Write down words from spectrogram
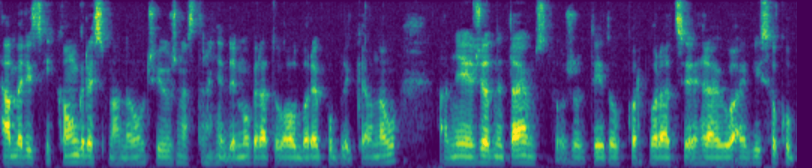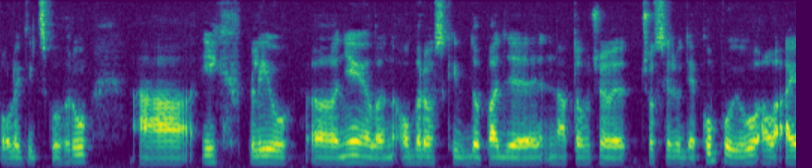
amerických kongresmanov, či už na strane demokratov alebo republikánov. A nie je žiadne tajomstvo, že tieto korporácie hrajú aj vysokú politickú hru a ich vplyv uh, nie je len obrovský v dopade na to, že, čo si ľudia kupujú, ale aj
